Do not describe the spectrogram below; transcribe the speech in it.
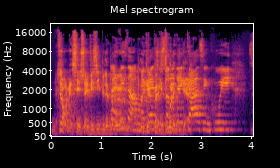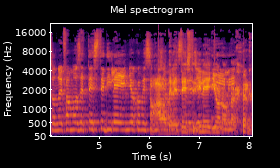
No, nel senso è visibile per Eh, no, magari ci sono dei casi in cui sono le famose teste di legno, come si No, dice. allora, delle teste di legno, non,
